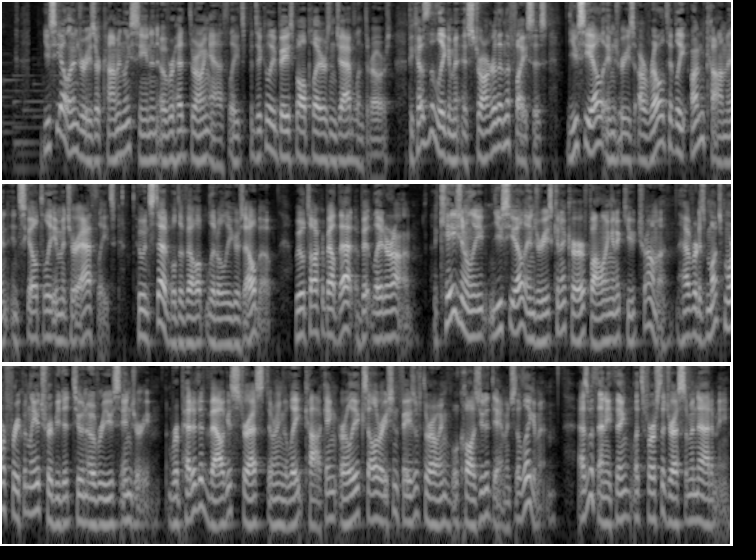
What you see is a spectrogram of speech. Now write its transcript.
UCL injuries are commonly seen in overhead throwing athletes, particularly baseball players and javelin throwers. Because the ligament is stronger than the physis, UCL injuries are relatively uncommon in skeletally immature athletes, who instead will develop little leaguer's elbow. We will talk about that a bit later on. Occasionally, UCL injuries can occur following an acute trauma. However, it is much more frequently attributed to an overuse injury. Repetitive valgus stress during the late cocking, early acceleration phase of throwing will cause you to damage the ligament. As with anything, let's first address some anatomy.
